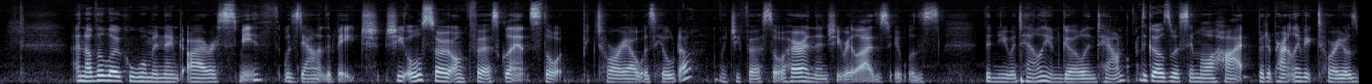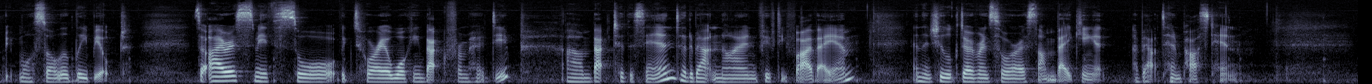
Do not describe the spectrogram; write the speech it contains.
Another local woman named Iris Smith was down at the beach. She also, on first glance, thought Victoria was Hilda when she first saw her, and then she realised it was the new Italian girl in town. The girls were similar height, but apparently Victoria was a bit more solidly built. So Iris Smith saw Victoria walking back from her dip, um, back to the sand at about 9:55 a.m., and then she looked over and saw her son baking at about 10 past 10.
